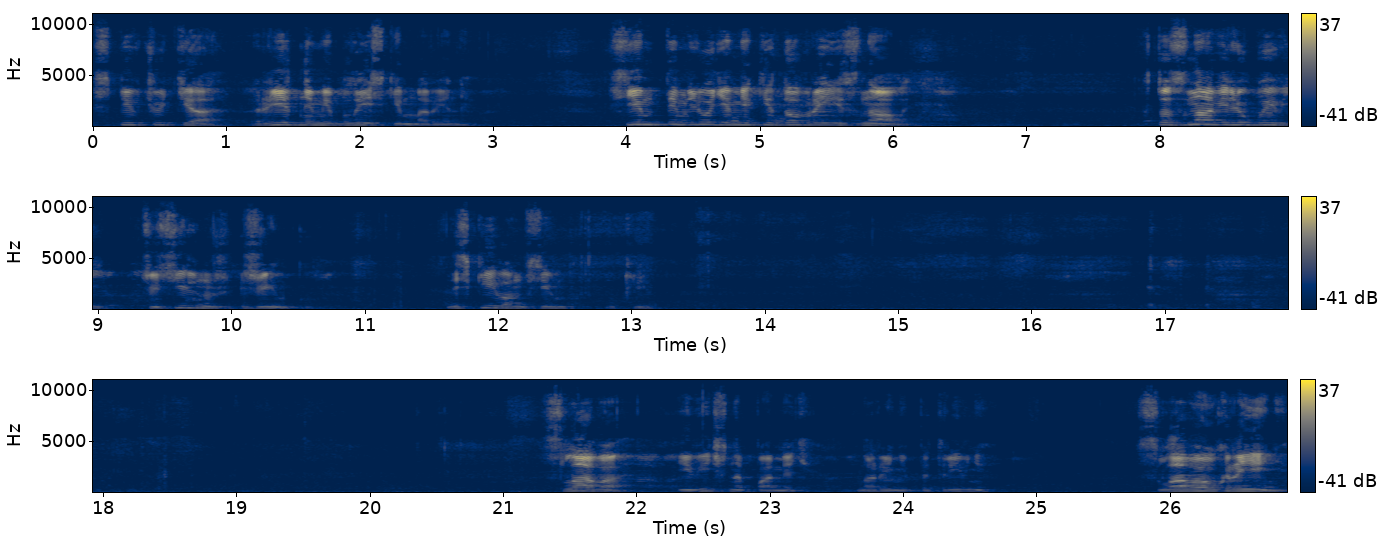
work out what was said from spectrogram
співчуття рідним і близьким Марини, всім тим людям, які добре її знали, хто знав і любив цю сильну жінку. Низький вам всім уклін. Слава і вічна пам'ять Марині Петрівні. Слава Україні!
